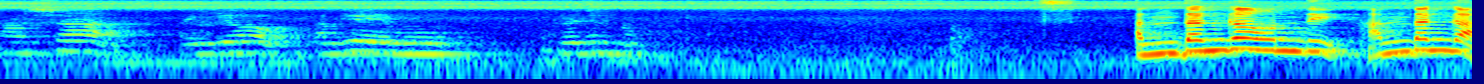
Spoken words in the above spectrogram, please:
హర్ష అయ్యో అవ్యయము ప్రజెంట్ అందంగా ఉంది అందంగా.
